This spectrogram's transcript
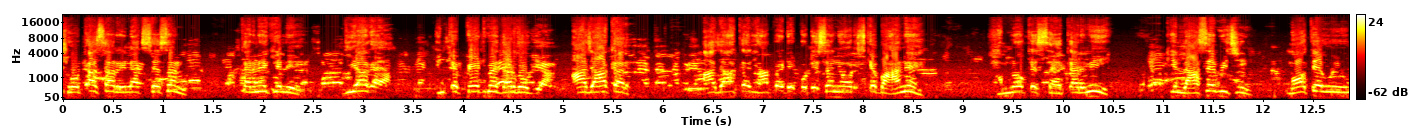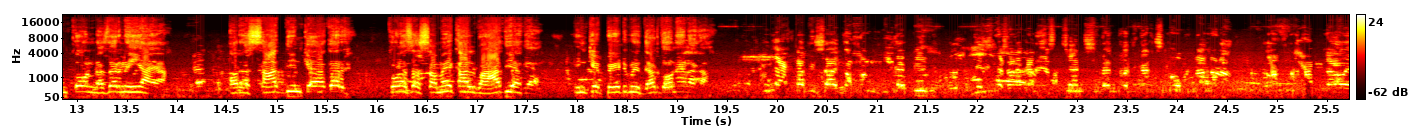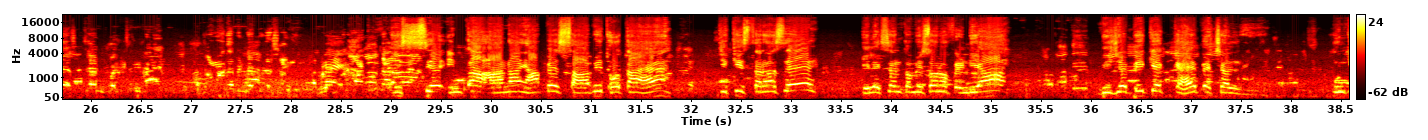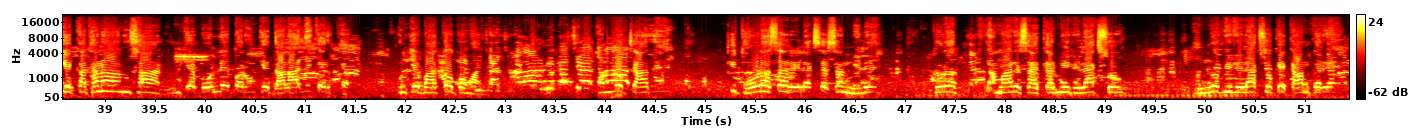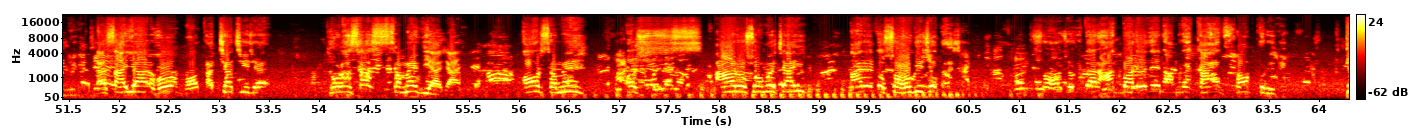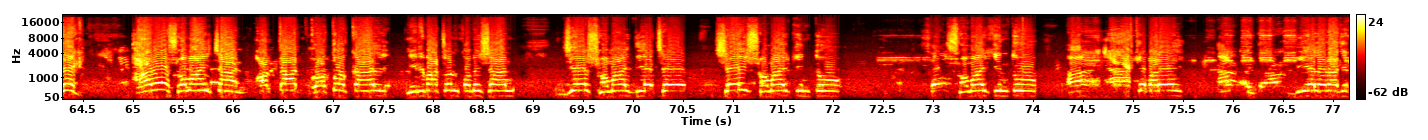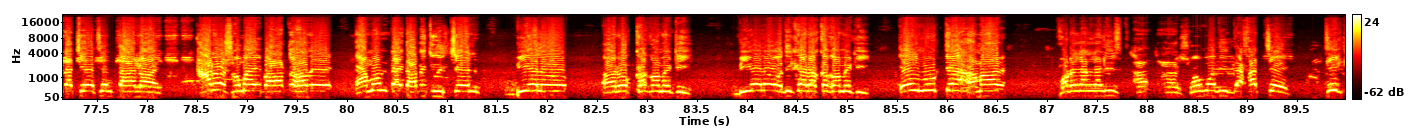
छोटा सा रिलैक्सेशन करने के लिए दिया गया। इनके पेट में दर्द हो गया। आज आकर आज आकर यहाँ पे डिपुटेशन और इसके बहाने हम लोग के सहकर्मी की लाशें बिछी मौतें हुई, उनको नज़र नहीं आया। और सात दिन के अगर थोड़ा सा समय काल बढ़ा दिया गया, इनके पेट में दर्द होने लगा। কিন্তু একটা বিষয় যখন বিজেপি ডেলিগেশন এখানে এসছেন শুভেন্দু অধিকারী সহ অন্যান্যরা তখন আপনারাও এসছেন বলছেন জমা দেবেন ডেপুটেশন इससे इनका आना यहाँ पे साबित होता है कि किस तरह से election commission of India BJP के कहे पे चल रही है उनके कथना अनुसार उनके बोलने पर उनके दलाली करके उनके बातों को मानना हम लोग चाह रहे हैं कि थोड़ा सा रिलैक्सेशन मिले थोड़ा हमारे सहकर्मी रिलैक्स हो हम लोग भी रिलैक्स होके काम करें एस आई आर हो बहुत अच्छा चीज़ है थोड़ा सा समय दिया जाए और समय और আরও সময় চাই আরে তো সহযোগিতা চাই সহযোগিতার হাত বাড়িয়ে দিন আমরা কাজ সব করে দেব ঠিক আরো সময় চান অর্থাৎ গতকাল নির্বাচন কমিশন যে সময় দিয়েছে সেই সময় কিন্তু সেই সময় কিন্তু আহ, একেবারেই বিএলওরা যেটা চেয়েছেন তা নয়। আরও সময় বাড়াতে হবে, এমনটাই দাবি তুলছেন বিএলও রক্ষা কমিটি, বিএলও অধিকার রক্ষা কমিটি। এই মুহূর্তে আমার ফটো জার্নালিস্ট সৌমদি দেখাচ্ছে, ঠিক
